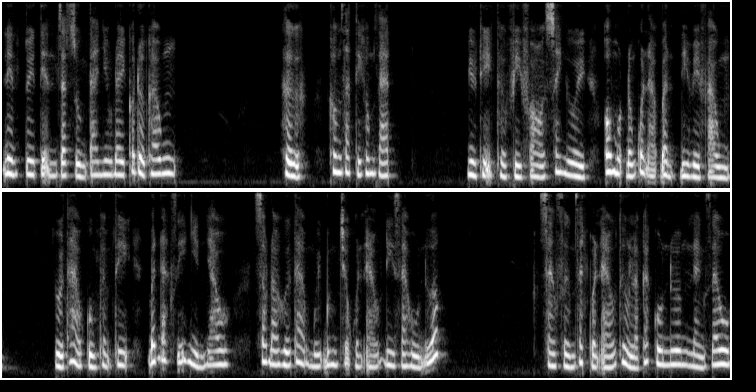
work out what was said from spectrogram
liền tùy tiện giặt dùng ta nhiêu đây có được không? Hừ, không giặt thì không giặt. Ngưu thị thở phì phò xoay người Ôm một đống quần áo bẩn đi về phòng Hứa Thảo cùng thẩm thị Bất đắc dĩ nhìn nhau Sau đó hứa Thảo mới bưng chậu quần áo đi ra hồ nước. Sáng sớm giặt quần áo thường là các cô nương, nàng dâu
